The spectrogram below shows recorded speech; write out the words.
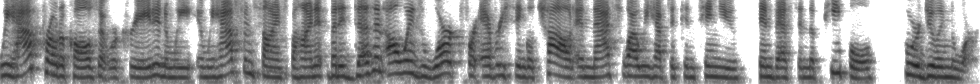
we have protocols that were created and we and we have some science behind it but it doesn't always work for every single child and that's why we have to continue to invest in the people who are doing the work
